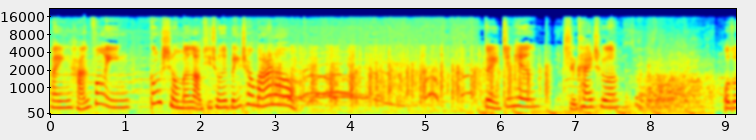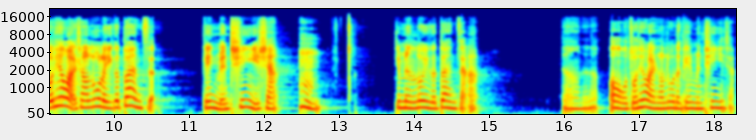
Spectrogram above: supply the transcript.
欢迎韩风铃。恭喜我们老皮成为本场榜二喽！对，今天只开车。我昨天晚上录了一个段子，给你们听一下。给你们录一个段子啊！等等等，哦，我昨天晚上录的，给你们听一下。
